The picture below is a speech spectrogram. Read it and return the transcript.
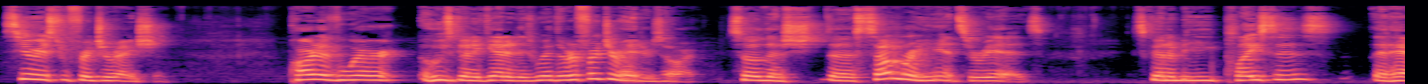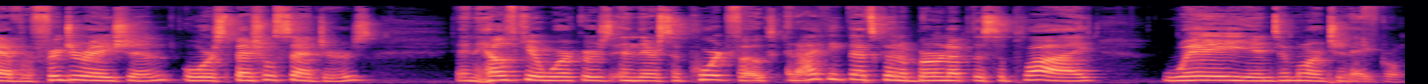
serious refrigeration. Part of where who's going to get it is where the refrigerators are. So the the summary answer is it's going to be places that have refrigeration or special centers. and healthcare workers and their support folks. And I think that's going to burn up the supply way into March and April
